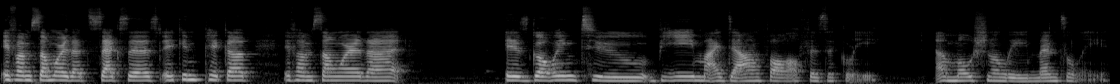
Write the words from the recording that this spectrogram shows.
if I'm somewhere that's sexist. It can pick up if I'm somewhere that is going to be my downfall physically, emotionally, mentally.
